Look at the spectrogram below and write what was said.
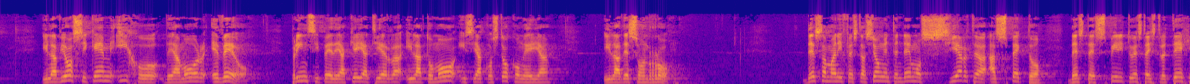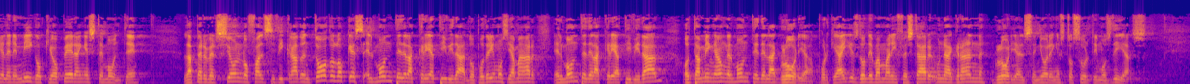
Y la vio Siquem, hijo de Amor Eveo, príncipe de aquella tierra, y la tomó y se acostó con ella y la deshonró. De esa manifestación entendemos cierto aspecto de este espíritu, esta estrategia del enemigo que opera en este monte la perversión, lo falsificado en todo lo que es el monte de la creatividad. Lo podríamos llamar el monte de la creatividad o también aún el monte de la gloria, porque ahí es donde va a manifestar una gran gloria el Señor en estos últimos días.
